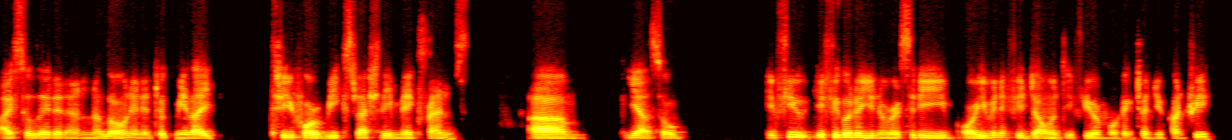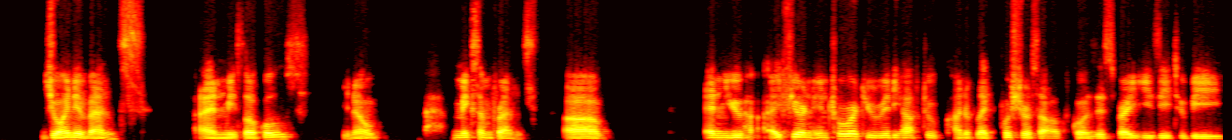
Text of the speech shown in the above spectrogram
isolated and alone. And it took me like three, four weeks to actually make friends. Um, yeah. So if you if you go to university or even if you don't if you're moving to a new country join events and meet locals you know make some friends uh, and you if you're an introvert you really have to kind of like push yourself because it's very easy to be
